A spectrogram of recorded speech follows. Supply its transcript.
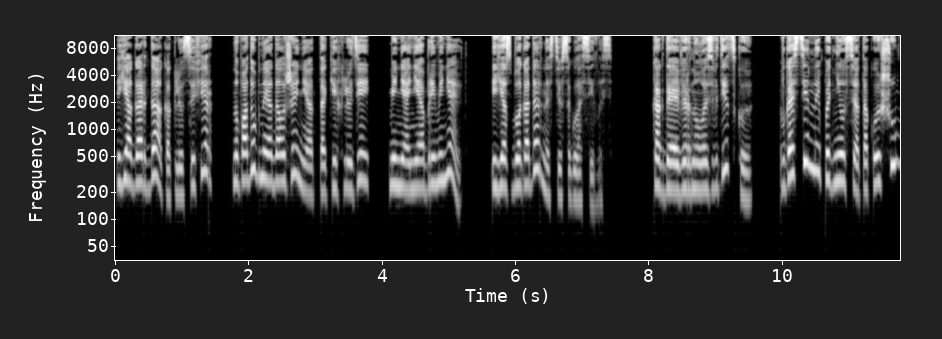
Я горда, как Люцифер, но подобные одолжения от таких людей меня не обременяют, и я с благодарностью согласилась. Когда я вернулась в детскую, в гостиной поднялся такой шум,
